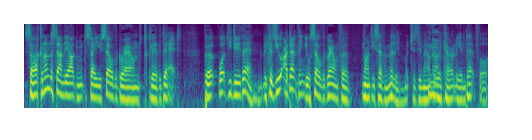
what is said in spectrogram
So I can understand the argument to say you sell the ground to clear the debt, but what do you do then? Because you, I don't think you'll sell the ground for 97 million, which is the amount No. that we're currently in debt for.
